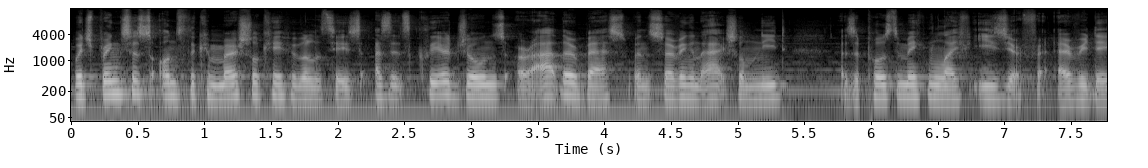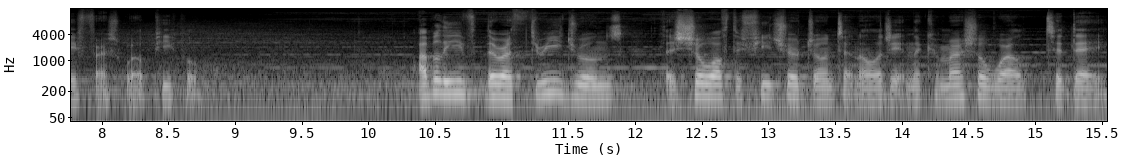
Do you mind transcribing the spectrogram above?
Which brings us onto the commercial capabilities as it's clear drones are at their best when serving an actual need as opposed to making life easier for everyday first world people. I believe there are three drones that show off the future of drone technology in the commercial world today.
